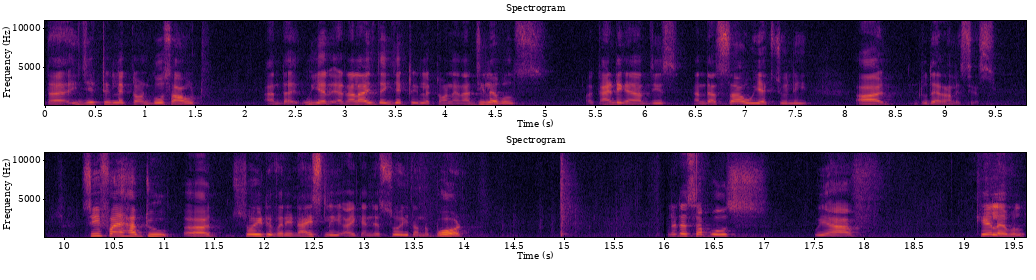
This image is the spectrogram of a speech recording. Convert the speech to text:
the ejected electron goes out and the, we analyze the ejected electron energy levels kinetic energies and that is how we actually uh, do the analysis. So, if I have to uh, show it very nicely I can just show it on the board. Let us suppose we have k level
